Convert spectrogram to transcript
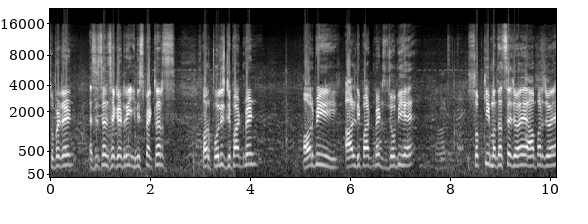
superintendent, assistant secretary, inspectors और पुलिस डिपार्टमेंट और भी ऑल डिपार्टमेंट्स जो भी है, सबकी मदद से जो है यहाँ पर जो है,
